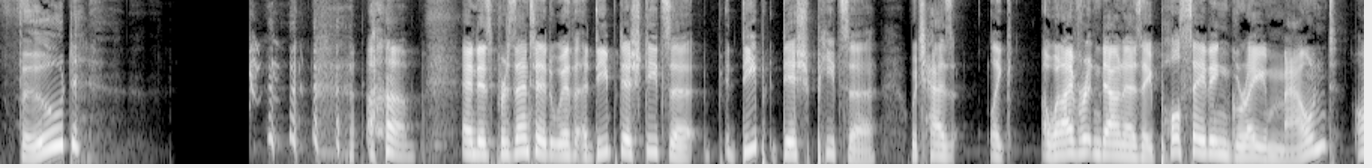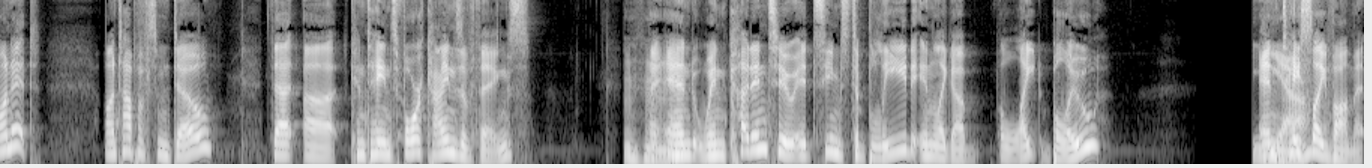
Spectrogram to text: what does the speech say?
food?" um, and is presented with a deep dish pizza, deep dish pizza, which has like what I've written down as a pulsating gray mound on it, on top of some dough that uh, contains four kinds of things. A- And when cut into, it seems to bleed in like a light blue and yeah. tastes like vomit.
